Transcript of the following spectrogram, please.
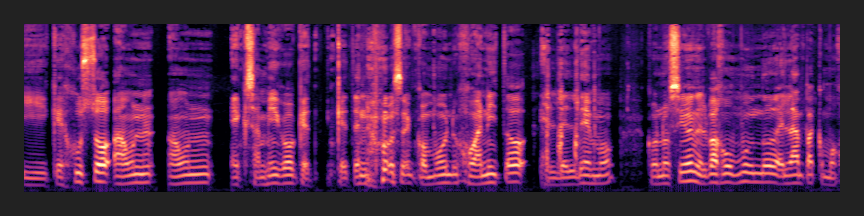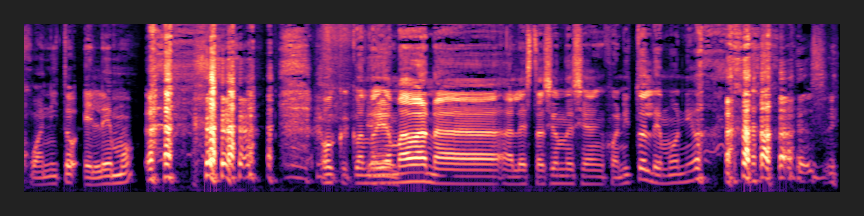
Y que justo a un, a un ex amigo que, que tenemos en común, Juanito, el del demo, conocido en el bajo mundo de Lampa como Juanito el emo. O que cuando Eh. llamaban a, a la estación decían, Juanito el demonio. Sí.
